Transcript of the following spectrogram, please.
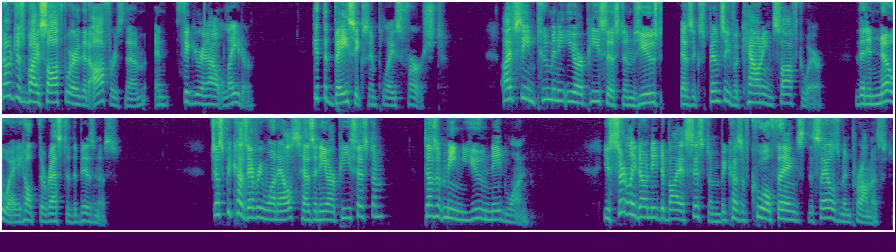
don't just buy software that offers them and figure it out later. Get the basics in place first. I've seen too many ERP systems used as expensive accounting software that in no way help the rest of the business. Just because everyone else has an ERP system doesn't mean you need one. You certainly don't need to buy a system because of cool things the salesman promised.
